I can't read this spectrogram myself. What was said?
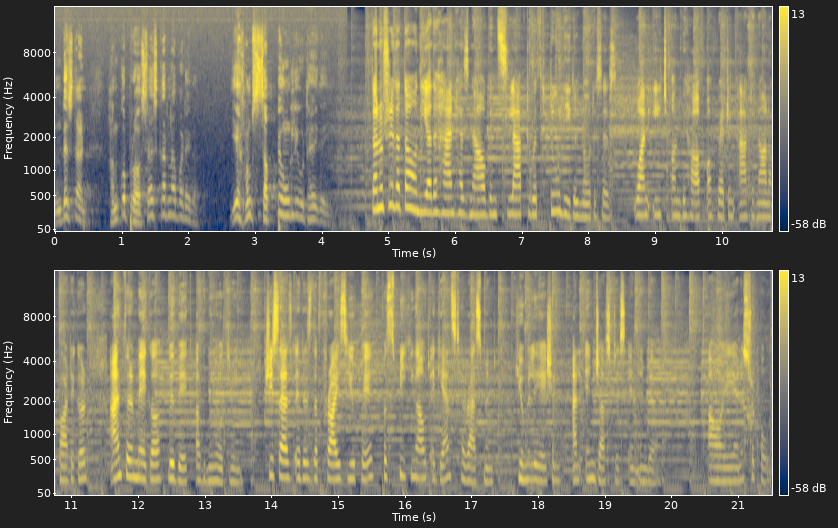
understand हमको process करना पड़ेगा ये हम सब पे उंगली उठाई गई Tanushree Dutta, on the other hand, has now been slapped with two legal notices, one each on behalf of veteran actor Nana Patekar and filmmaker Vivek Agnihotri. She says it is the price you pay for speaking out against harassment, humiliation, and injustice in India. IANS report.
